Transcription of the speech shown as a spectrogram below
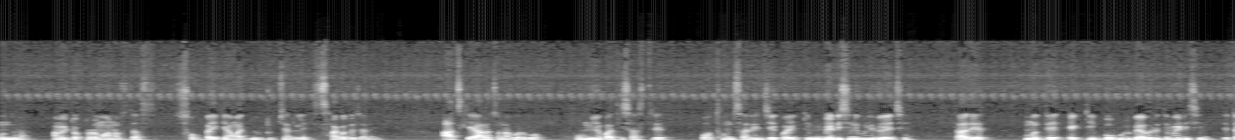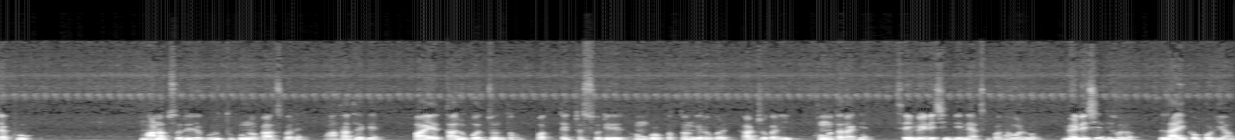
বন্ধুরা, আমি ডক্টর মানস দাস। সবাইকে আমার ইউটিউব চ্যানেলে স্বাগত জানাই। আজকে আলোচনা করব হোমিওপ্যাথি শাস্ত্রের প্রথম সারির যে কয়েকটি মেডিসিনগুলি রয়েছে, তাদের মধ্যে একটি বহুল ব্যবহৃত মেডিসিন যেটা খুব মানব শরীরে গুরুত্বপূর্ণ কাজ করে। মাথা থেকে পায়ের তালু পর্যন্ত প্রত্যেকটা শরীরের অঙ্গ প্রত্যঙ্গের উপরে কার্যকারী ক্ষমতা রাখে। সেই মেডিসিনটি নিয়ে আজকে কথা বলব। মেডিসিনটি হলো লাইকোপোডিয়াম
